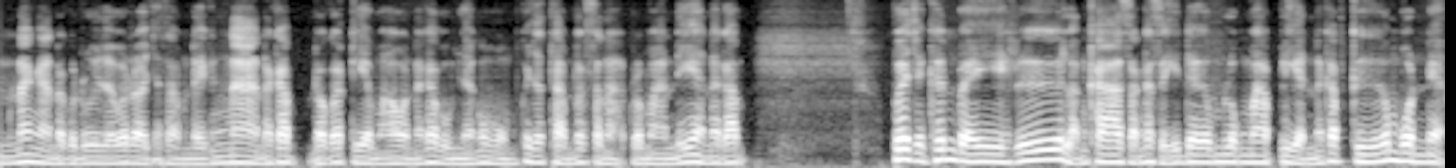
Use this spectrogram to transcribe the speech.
ำหน้างานเราก็ดูเลยว่าเราจะทำอะไรข้างหน้านะครับ เราก็เตรียมเอานะครับ ผมอย่างของผมก็จะทำลักษณะประมาณนี้นะครับ เพื่อจะขึ้นไปหรือหลังคาสังกะสีเดิมลงมาเปลี่ยนนะครับ คือข้างบนเนี่ย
